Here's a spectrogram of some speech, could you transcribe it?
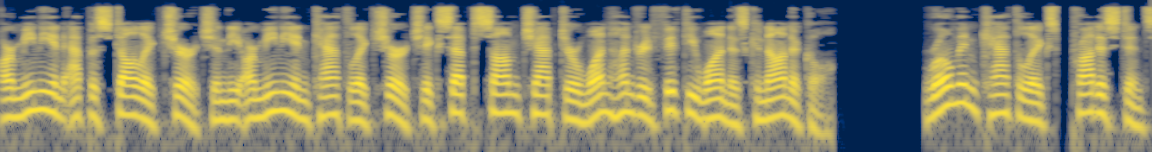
Armenian Apostolic Church and the Armenian Catholic Church accept Psalm chapter 151 as canonical. Roman Catholics, Protestants,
